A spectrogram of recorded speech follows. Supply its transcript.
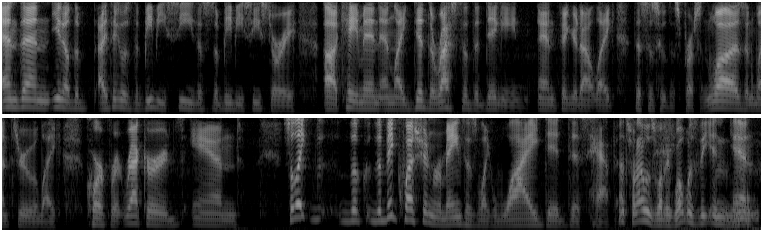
and then you know the I think it was the BBC. This is a BBC story. Uh, came in and like did the rest of the digging and figured out like this is who this person was and went through like corporate records and So like the, the the big question remains is like why did this happen? That's what I was wondering. What was the end game?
